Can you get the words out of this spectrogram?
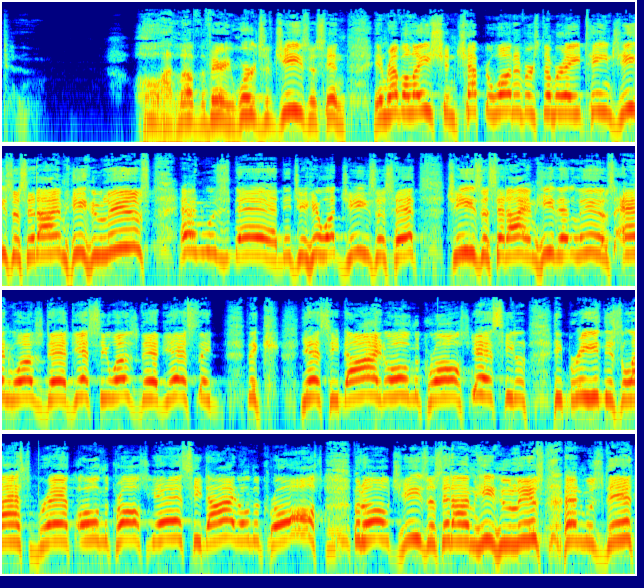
tomb. Oh, I love the very words of Jesus in, in Revelation chapter 1 and verse number 18. Jesus said, I am he who lives and was dead. Did you hear what Jesus said? Jesus said, I am he that lives and was dead. Yes, he was dead. Yes, they, they, yes, he died on the cross. Yes, he, he breathed his last breath on the cross. Yes, he died on the cross. But oh, Jesus said, I'm he who lives and was dead.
